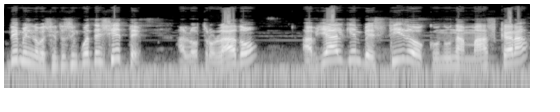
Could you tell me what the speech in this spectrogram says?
de 1957. Al otro lado, había alguien vestido con una máscara,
